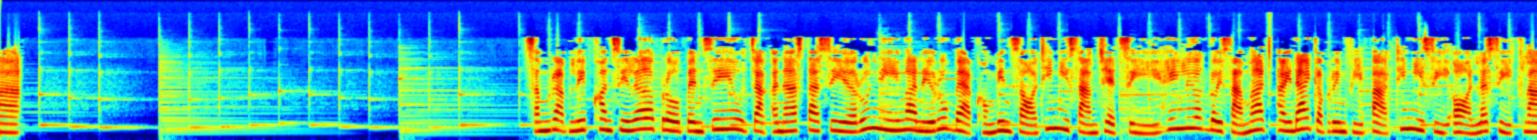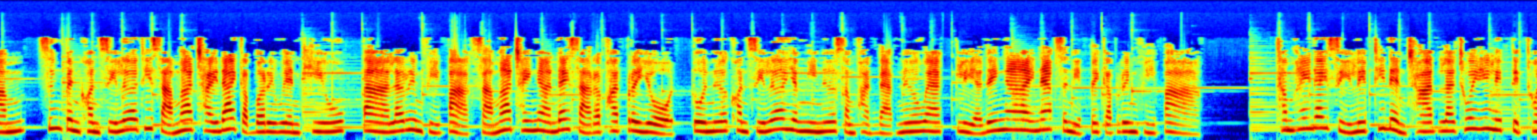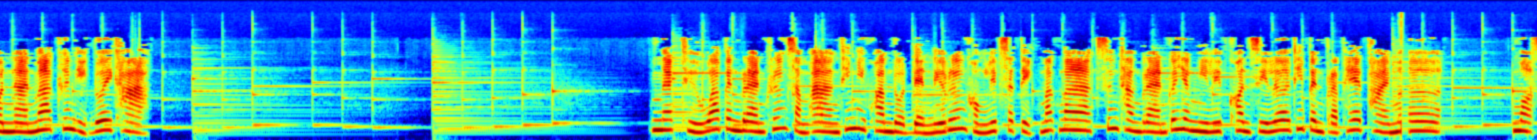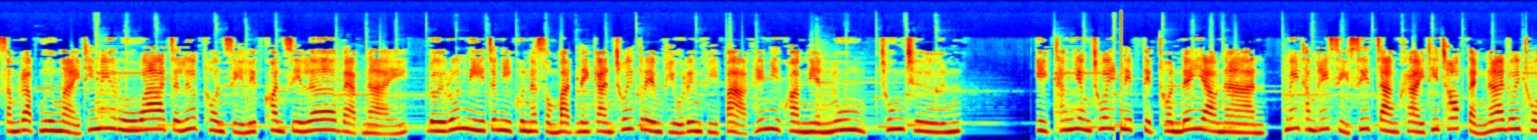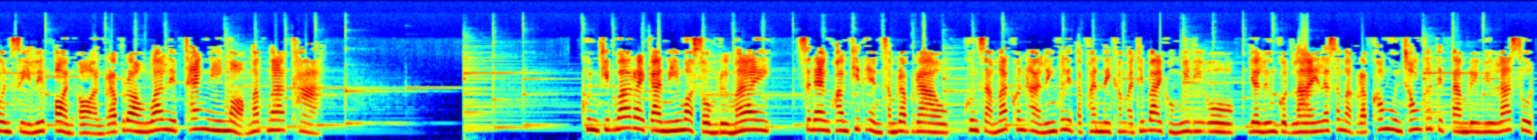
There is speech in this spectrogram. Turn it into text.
สำหรับลิปคอนซีลเลอร์ Pro Pencil จากอนาสตาเซียรุ่นนี้มาในรูปแบบของดินสอที่มี 3 เฉดสีให้เลือกโดยสามารถใช้ได้กับริมฝีปากที่มีสีอ่อนและสีคล้ำ ซึ่งเป็นคอนซีลเลอร์ที่สามารถใช้ได้กับบริเวณคิ้ว ตาและริมฝีปากสามารถใช้งานได้สารพัดประโยชน์ ตัวเนื้อคอนซีลเลอร์ยังมีเนื้อสัมผัสแบบเนื้อแวกเกลี่ยได้ง่ายแนบสนิทไปกับริมฝีปากทำให้ได้สีลิปที่เด่นชัด และช่วยให้ลิปติดทนนานมากขึ้นอีกด้วยค่ะ MAC ถือว่าเป็นแบรนด์เครื่องสำอางที่มีความโดดเด่นในเรื่องของลิปสติกมาก ๆ ซึ่งทางแบรนด์ก็ยังมีลิปคอนซีลเลอร์ที่เป็นประเภทไพรเมอร์ เหมาะสำหรับมือใหม่ที่ไม่รู้ว่าจะเลือกโทนสีลิปคอนซีลเลอร์แบบไหน โดยรุ่นนี้จะมีคุณสมบัติในการช่วยเตรียมผิวริมฝีปากให้มีความเนียนนุ่ม ชุ่มชื้น อีกทั้งยังช่วยลิปติดทนได้ยาวนาน ไม่ทำให้สีซีดจางใครที่ชอบแต่งหน้าด้วยโทนสีลิปอ่อน ๆ รับรองว่าลิปแท่งนี้เหมาะมาก ๆ ค่ะ คุณคิดว่ารายการนี้เหมาะสมหรือไม่ แสดงความคิดเห็นสำหรับเรา คุณสามารถค้นหาลิงก์ผลิตภัณฑ์ในคำอธิบายของวิดีโอ อย่าลืมกดไลค์และสมัครรับข้อมูลช่องเพื่อติดตามรีวิวล่าสุด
